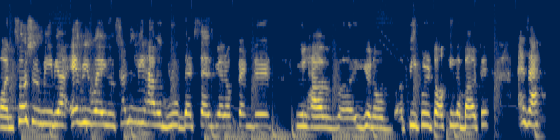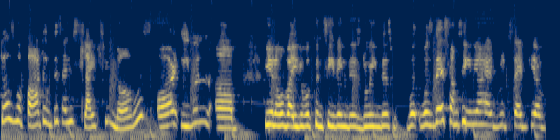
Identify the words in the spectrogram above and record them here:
on social media, everywhere, you'll suddenly have a group that says we are offended. You'll have, uh, you know, people talking about it. As actors were part of this, are you slightly nervous? Or even, uh, you know, while you were conceiving this, doing this, was, was there something in your head which said, ki ab,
